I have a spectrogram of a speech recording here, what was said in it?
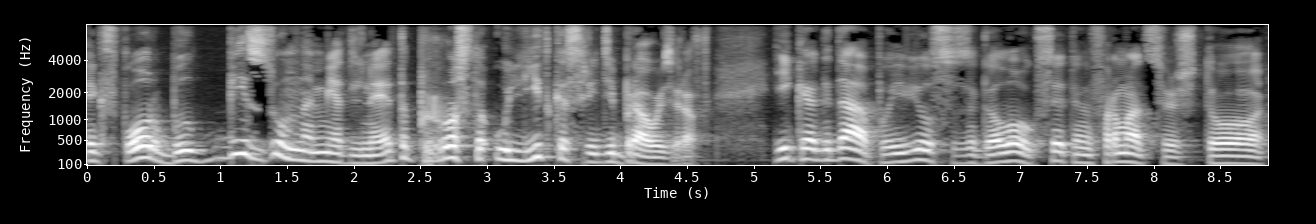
Explorer был безумно медленный. Это просто улитка среди браузеров. И когда появился заголовок с этой информацией, что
